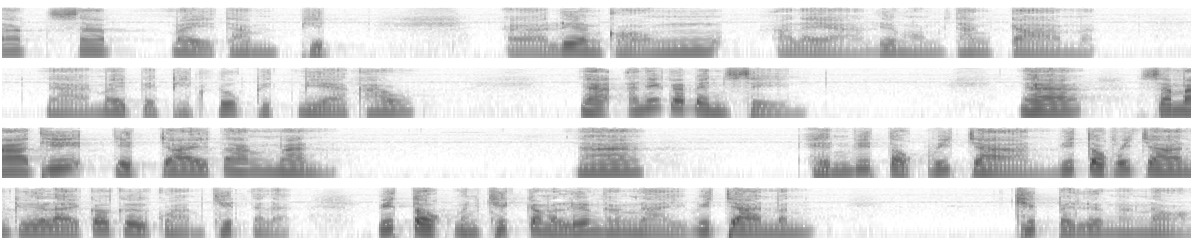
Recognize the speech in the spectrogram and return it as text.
ลักทรัพย์ ไม่ทำผิดเเรื่องของอะไรอะเรื่องของทางกามนะไม่ไปผิดลูกผิดเมียเขานะอันนี้ก็เป็นศีล นะสมาธิจิตใจตั้งมั่นนะเห็นวิตกวิจารวิตกวิจารคืออะไรก็คือความคิดนั่นแหละ วิตกมันคิดก็มาเรื่องข้างใน วิจารมันคิดไปเรื่องข้างนอก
